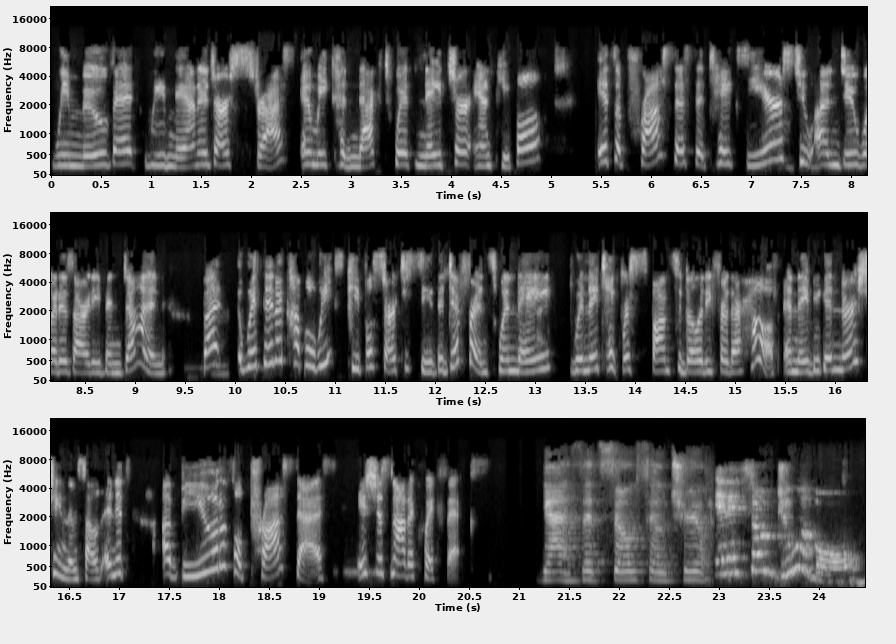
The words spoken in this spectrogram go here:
we move it, we manage our stress, and we connect with nature and people. It's a process that takes years to undo what has already been done. But within a couple weeks, people start to see the difference when they when they take responsibility for their health and they begin nourishing themselves. And it's a beautiful process. It's just not a quick fix. Yes, that's so so true. And it's so doable,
